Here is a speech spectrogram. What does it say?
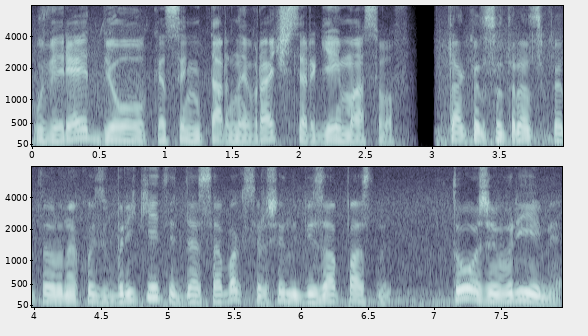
уверяет биолог и санитарный врач Сергей Масовов. Та концентрация, которая находится в брикете, для собак совершенно безопасна. В то же время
